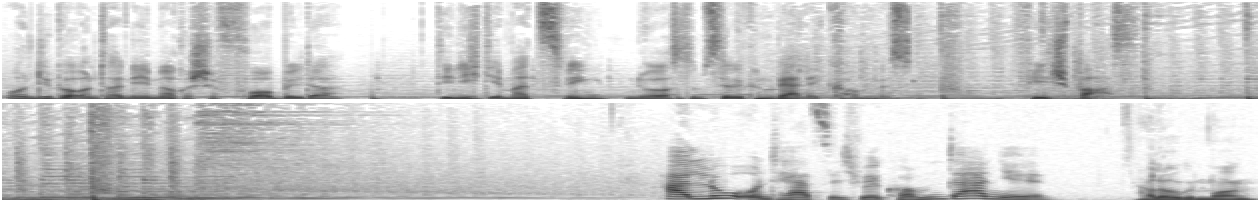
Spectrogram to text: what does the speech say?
und über unternehmerische Vorbilder, die nicht immer zwingend nur aus dem Silicon Valley kommen müssen. Viel Spaß! Hallo und herzlich willkommen, Daniel. Hallo, guten Morgen.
